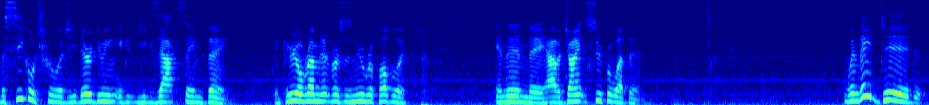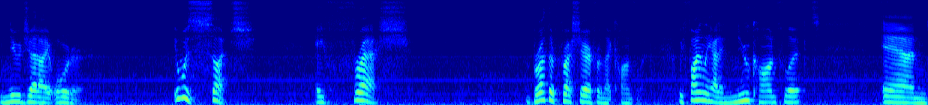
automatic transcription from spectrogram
the sequel trilogy, they're doing ex the exact same thing. Imperial Remnant versus New Republic. And then they have a giant super weapon. When they did New Jedi Order, it was such a fresh breath of fresh air from that conflict. We finally had a new conflict and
